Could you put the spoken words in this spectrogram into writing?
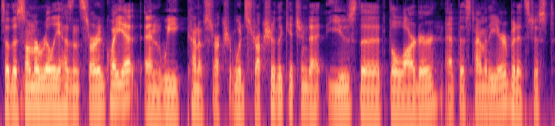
So the summer really hasn't started quite yet, and we kind of structure would structure the kitchen to use the the larder at this time of the year. But it's just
